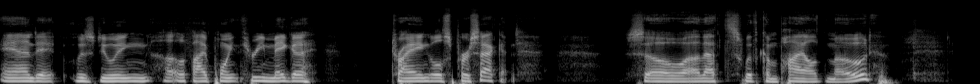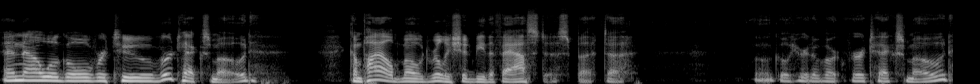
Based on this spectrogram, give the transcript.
and it was doing uh, 5.3 mega triangles per second. So uh, that's with compiled mode. And now we'll go over to vertex mode. Compiled mode really should be the fastest, but uh, we'll go here to vertex mode.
